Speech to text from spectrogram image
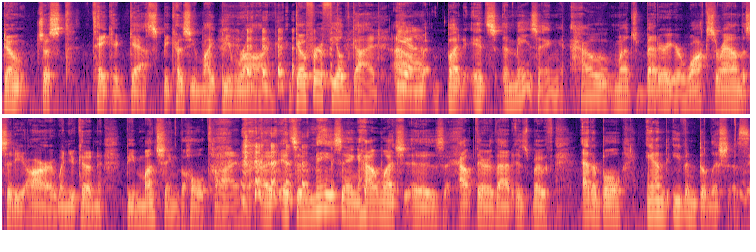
don't just take a guess because you might be wrong. Go for a field guide. Um, yeah. But it's amazing how much better your walks around the city are when you can be munching the whole time. uh, it's amazing how much is out there that is both edible and even delicious.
